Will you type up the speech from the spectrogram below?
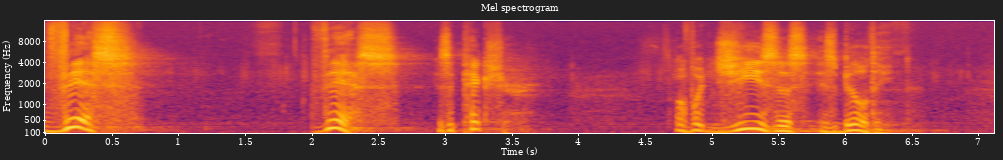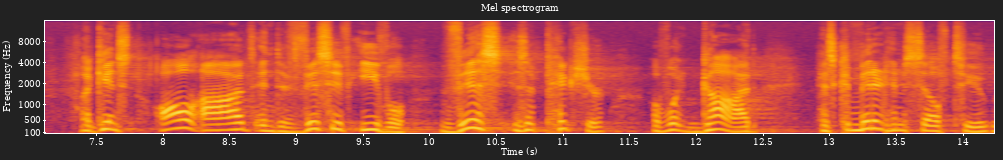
This, this is a picture of what Jesus is building. Against all odds and divisive evil, this is a picture of what God has committed himself to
